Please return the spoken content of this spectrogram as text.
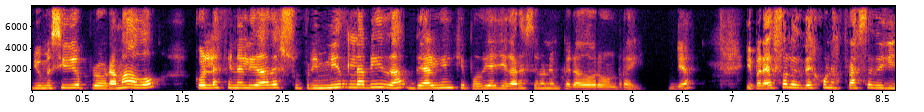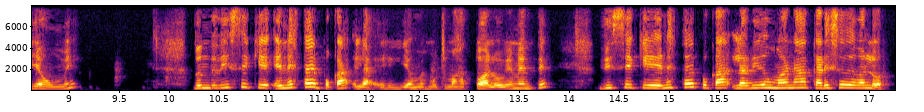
y homicidio programado con la finalidad de suprimir la vida de alguien que podía llegar a ser un emperador o un rey, ¿ya? Y para eso les dejo una frase de Guillaume, donde dice que en esta época, la, Guillaume es mucho más actual obviamente, dice que en esta época la vida humana carece de valor.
